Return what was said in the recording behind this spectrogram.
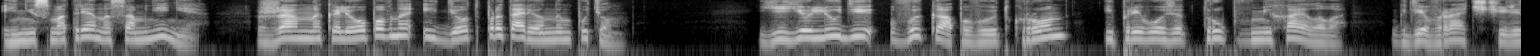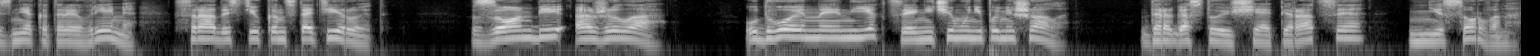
И несмотря на сомнения, Жанна Калиоповна идет протаренным путем. Ее люди выкапывают крон и привозят труп в Михайлово, где врач через некоторое время с радостью констатирует «Зомби ожила. Удвоенная инъекция ничему не помешала. Дорогостоящая операция не сорвана».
